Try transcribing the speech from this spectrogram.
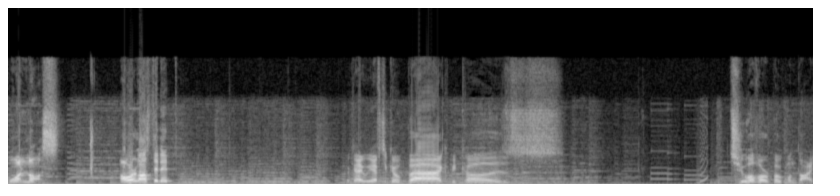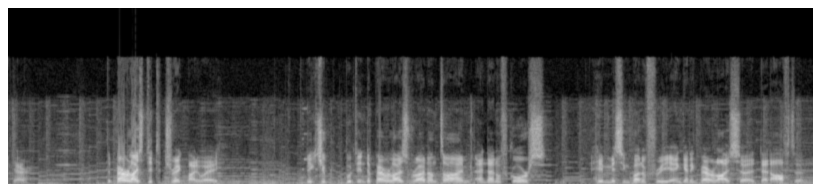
one loss. Our loss did it. Okay, we have to go back because two of our Pokemon died there. The Paralyze did the trick, by the way. Pikachu put in the Paralyze right on time, and then of course him missing Butterfree and getting paralyzed uh, that often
